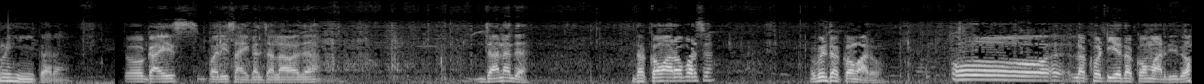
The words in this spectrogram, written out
હું હી કરા. તો ગાઈસ ફરી સાયકલ ચલાવે છે જાને દે. ધક્કો મારવો પડશે? ઊભી ધક્કો મારો ઓ, લખોટીએ ધક્કો મારી દીધો.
